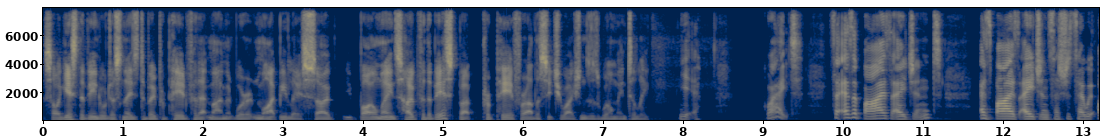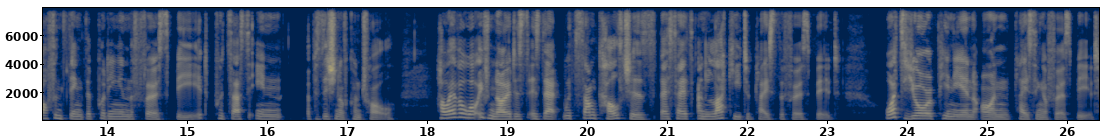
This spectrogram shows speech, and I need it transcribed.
so I guess the vendor just needs to be prepared for that moment where it might be less. So by all means, hope for the best, but prepare for other situations as well mentally. Yeah. Great. So, as a buyer's agent, as buyer's agents, I should say, we often think that putting in the first bid puts us in a position of control. However, what we've noticed is that with some cultures, they say it's unlucky to place the first bid. What's your opinion on placing a first bid?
